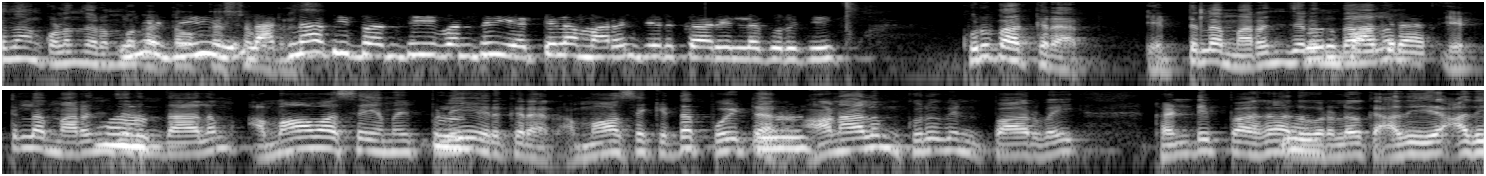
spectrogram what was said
தான் குழந்தை ரொம்ப லக்னாதிபதி வந்து எட்டுல மறைஞ்சிருக்காரு இல்ல குருஜி? குருபாக்குறார் எட்டுல மறைஞ்சிருந்தாலும் எட்டுல மறைஞ்சிருந்தாலும் அமாவாசை அமைப்பிலேயே இருக்கிறார். அமாவாசை கிட்ட போயிட்டார். ஆனாலும் குருவின் பார்வை கண்டிப்பாக அது ஓரளவுக்கு அது அது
